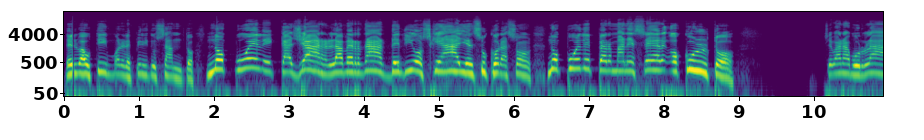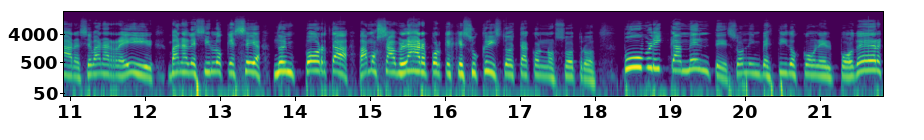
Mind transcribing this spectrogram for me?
el bautismo en el Espíritu Santo. No puede callar la verdad de Dios que hay en su corazón. No puede permanecer oculto. Se van a burlar, se van a reír, van a decir lo que sea. No importa, vamos a hablar porque Jesucristo está con nosotros. Públicamente son investidos con el poder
